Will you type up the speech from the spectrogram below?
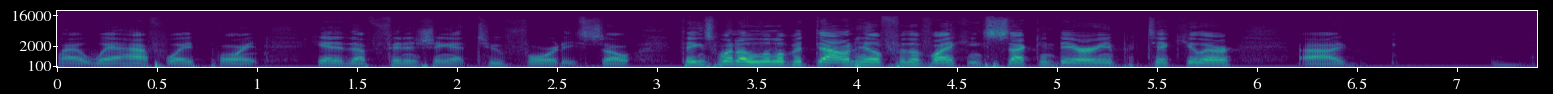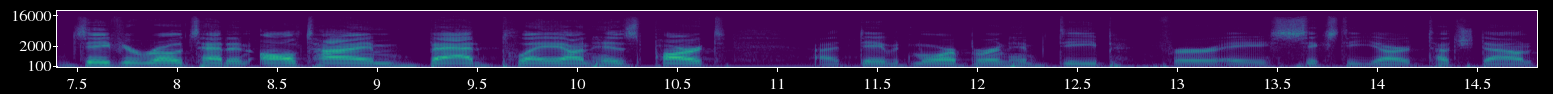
halfway point. He ended up finishing at 240. So things went a little bit downhill for the Vikings secondary in particular. Uh, Xavier Rhodes had an all-time bad play on his part. Uh, David Moore burned him deep for a 60 yard touchdown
